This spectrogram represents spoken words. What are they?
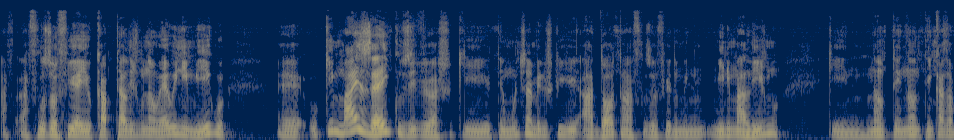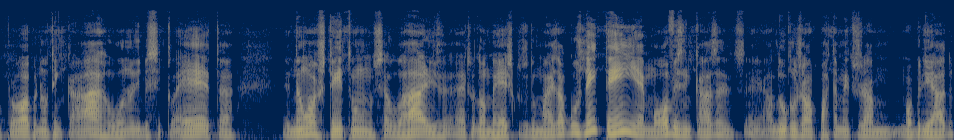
a, a, filosofia e o capitalismo não é o inimigo. É, o que mais é, inclusive, eu acho que tem muitos amigos que adotam a filosofia do minimalismo, que não tem, não tem casa própria, não tem carro, andam de bicicleta, não ostentam celulares, eletrodomésticos e tudo mais. Alguns nem têm é, móveis em casa, é, alugam já um apartamento já mobiliado.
